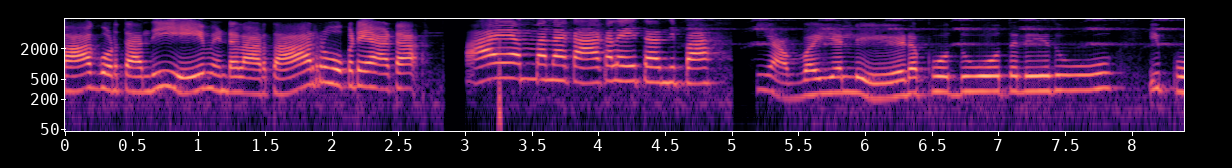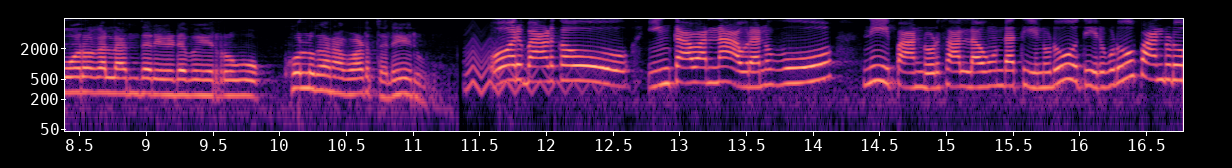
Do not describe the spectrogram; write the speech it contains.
బాగా కొడుతుంది ఏం ఎండలు ఆడతారు ఒకటే ఆట. అమ్మ నాకు ఆకలి అవుతుంది పా ఈ అవ్వయ్యలు ఏడ పొద్దు పోతలేదు. ఈ పోరగాళ్ళందరూ ఏడవేర్రు ఒక్కళ్ళు కనబడతలేరు. ఓరి ఇంకా అన్నావురా నువ్వు? నీ పండుడు సల్లగుండా తినుడు తిరుగుడు పండుడు.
